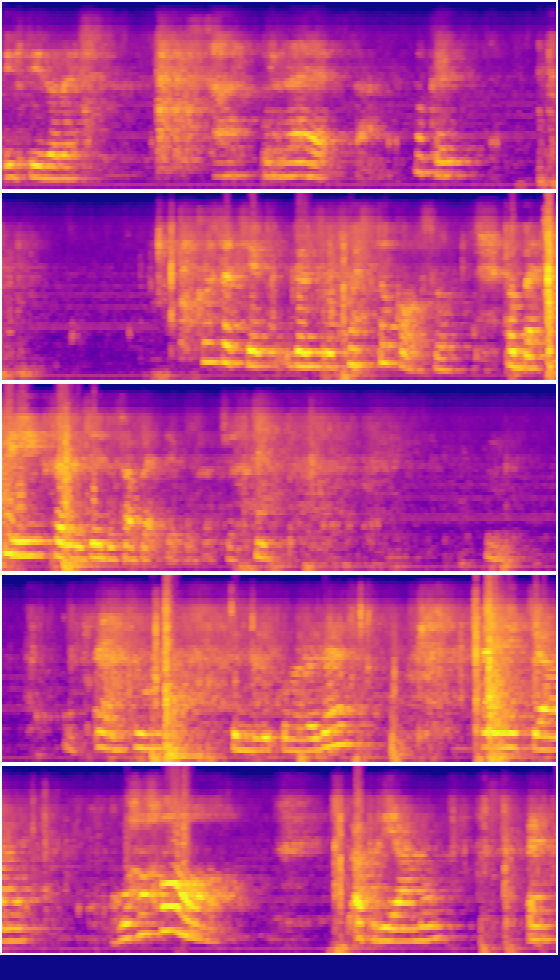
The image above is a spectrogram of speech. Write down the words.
Il titolo è sorpresa. Ok. Cosa c'è dentro questo coso? Vabbè sì se leggete sapete cosa c'è scritto. È azzurro c'è blu come vedete e iniziamo. Wow! Apriamo e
